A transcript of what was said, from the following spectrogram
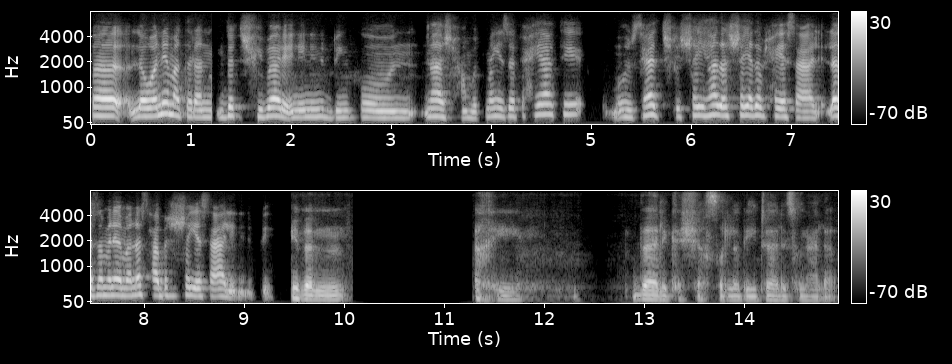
فلو أنا مثلا بدتش في بالي إني نبي نكون ناجحة ومتميزة في حياتي وما سعدتش للشيء هذا الشيء هذا مش حيسعى لي لازم أنا ما نسعى باش الشيء يسعى لي نبيه. إذا أخي ذلك الشخص الذي جالس على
